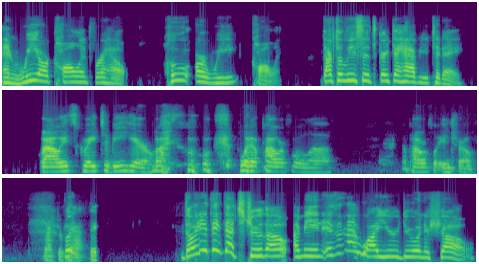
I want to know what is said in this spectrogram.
and we are calling for help? Who are we calling? Dr. Lisa, it's great to have you today. Wow, it's great to be here. what a powerful, uh, a powerful intro, Dr. But Pat. Thank don't you think that's true though? I mean, isn't that why you're doing a show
